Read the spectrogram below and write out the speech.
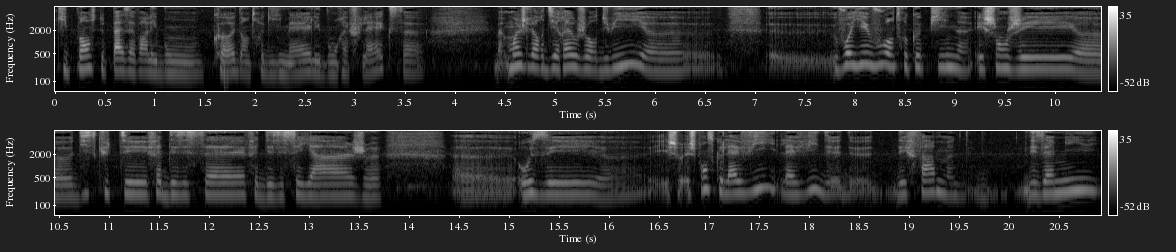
qui pensent ne pas avoir les bons codes, entre guillemets, les bons réflexes. Bah, moi, je leur dirais aujourd'hui, euh, euh, voyez-vous entre copines, échangez, discutez, faites des essais, faites des essayages. Euh, oser. Euh, je, pense que la vie, la vie des femmes, des amis,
